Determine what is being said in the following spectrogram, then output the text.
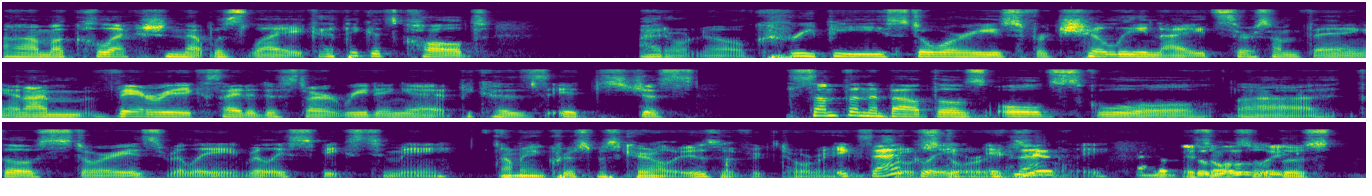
um, a collection that was like, I think it's called, I don't know, creepy stories for chilly nights or something. And I'm very excited to start reading it because it's just something about those old school, uh, ghost stories really, really speaks to me. I mean, Christmas Carol is a Victorian Exactly. ghost story. Exactly. Absolutely. It's also the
